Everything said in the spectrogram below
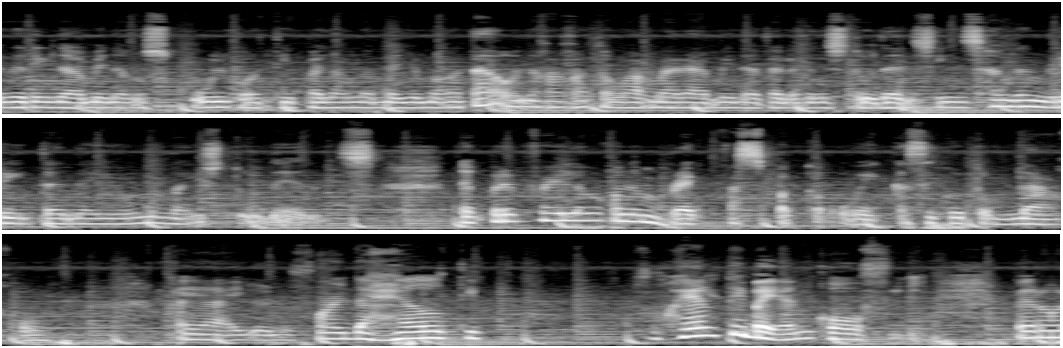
pagdating namin ng school, konti pa lang naman yung mga tao, nakakatawa, marami na talagang students since hanggang grade 10 na yung mga students. Nag-prepare lang ako ng breakfast pagka uwi kasi gutom na ako. Kaya ayun, for the healthy healthy ba yan? Coffee. Pero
